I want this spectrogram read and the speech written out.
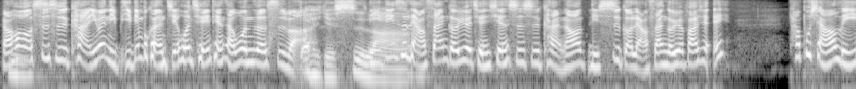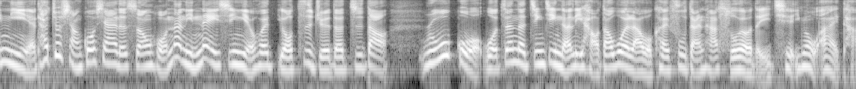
然后试试看。因为你一定不可能结婚前一天才问这事吧？对，也是。你一定是两三个月前先试试看，然后你试个两三个月，发现哎。他不想要理你，他就想过现在的生活。那你内心也会有自觉的知道，如果我真的经济能力好到未来，我可以负担他所有的一切，因为我爱他。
